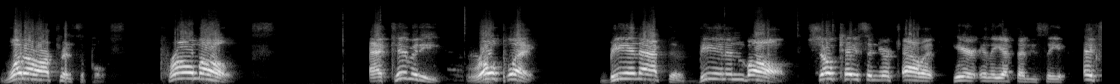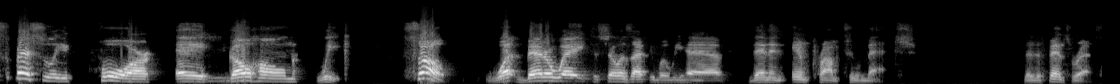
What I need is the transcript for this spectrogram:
what are our principles? Promos, activity, role play, being active, being involved, showcasing your talent here in the FWC, especially for a go home week. So, what better way to show exactly what we have than an impromptu match? The defense rest.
